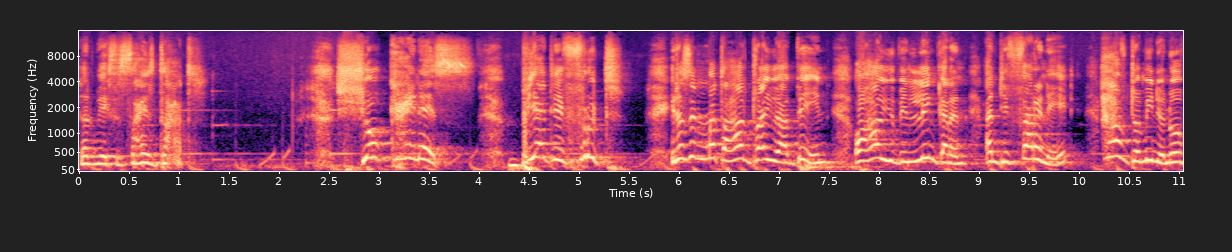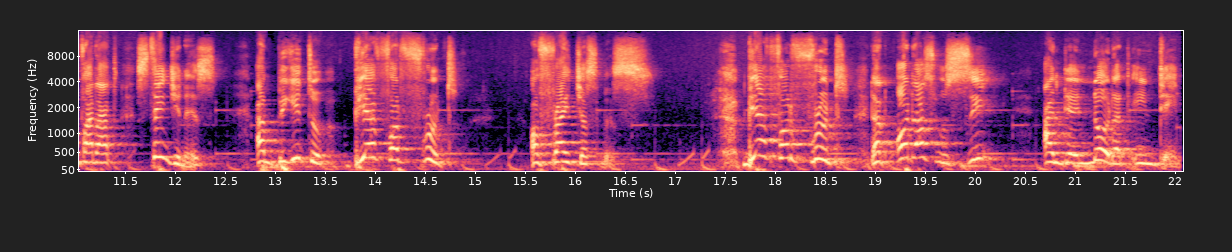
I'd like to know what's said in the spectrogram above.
that we exercise that. Show kindness, bear the fruit. It doesn't matter how dry you have been or how you've been lingering and deferring it, have dominion over that stinginess and begin to bear forth fruit of righteousness. Bear forth fruit that others will see and they know that indeed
